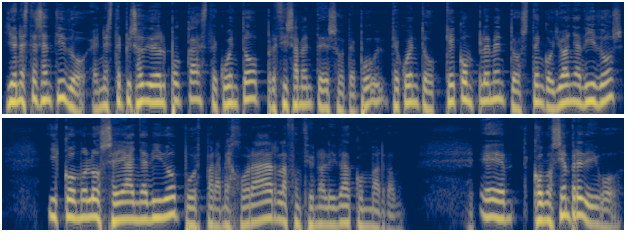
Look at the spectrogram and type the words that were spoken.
Y en este sentido, en este episodio del podcast te cuento precisamente eso, te, cuento qué complementos tengo yo añadidos y cómo los he añadido pues, para mejorar la funcionalidad con Markdown. Eh, como siempre digo,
